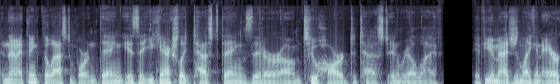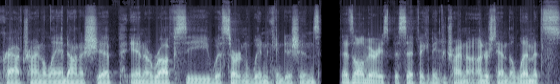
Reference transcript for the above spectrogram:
And then I think the last important thing is that you can actually test things that are um, too hard to test in real life. If you imagine like an aircraft trying to land on a ship in a rough sea with certain wind conditions, that's all very specific. And if you're trying to understand the limits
